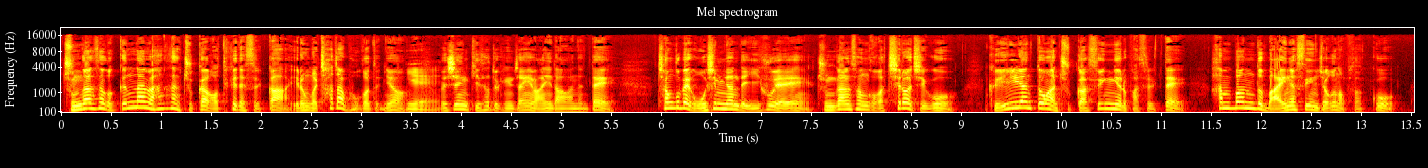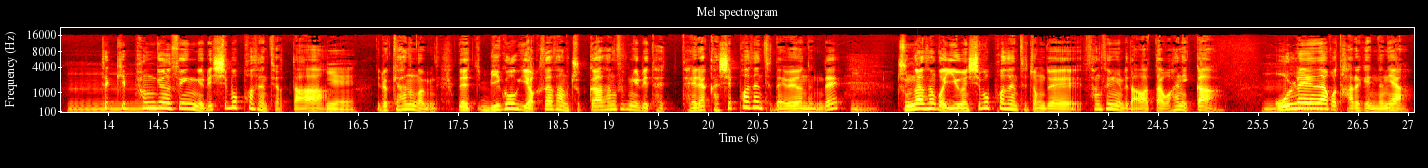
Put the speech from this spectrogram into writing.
중간 선거 끝나면 항상 주가가 어떻게 됐을까 이런 걸 찾아보거든요. 예. 외신 기사도 굉장히 많이 나왔는데 1950년대 이후에 중간 선거가 치러지고 그 1년 동안 주가 수익률을 봤을 때 한 번도 마이너스인 적은 없었고 음. 특히 평균 수익률이 15%였다. 예. 이렇게 하는 겁니다. 근데 미국이 역사상 주가 상승률이 대, 략한 10% 내외였는데 음. 중간 선거 이후엔 15% 정도의 상승률이 나왔다고 하니까 음. 올해하고 다르겠느냐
